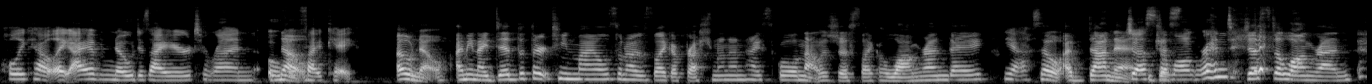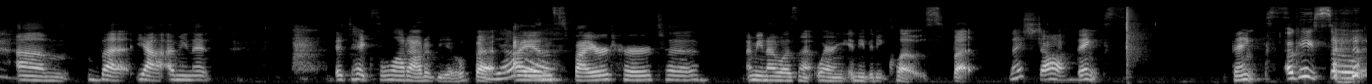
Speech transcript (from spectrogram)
Holy cow. Like I have no desire to run over No. 5K. Oh no. I mean, I did the 13 miles when I was like a freshman in high school, and that was just like a long run day. Yeah. So I've done it. Just, a long run. just a long run. Um, but yeah, I mean it it takes a lot out of you. But I inspired her to I mean, I wasn't wearing itty bitty clothes, but nice job. thanks. Thanks. Okay, so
